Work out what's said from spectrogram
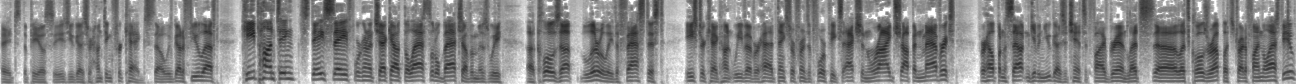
hates the POCs. You guys are hunting for kegs. So we've got a few left. Keep hunting. Stay safe. We're going to check out the last little batch of them as we uh, close up literally the fastest Easter keg hunt we've ever had. Thanks to our friends at Four Peaks Action Ride Shop and Mavericks for helping us out and giving you guys a chance at five grand. Let's uh, let's close her up. Let's try to find the last few.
